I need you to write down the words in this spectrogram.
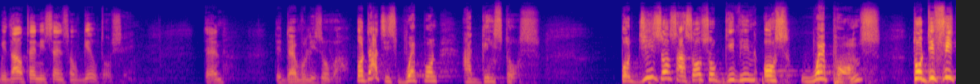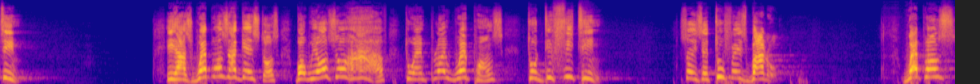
without any sense of guilt or shame, then the devil is over. But that is weapon against us. But Jesus has also given us weapons to defeat him. He has weapons against us, but we also have to employ weapons to defeat him. So it's a two phase battle. Weapons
